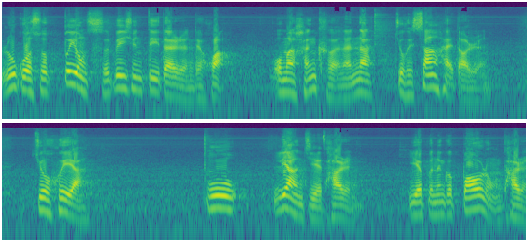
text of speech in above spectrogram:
如果说不用慈悲心对待人的话，我们很可能呢就会伤害到人，就会呀、啊、不谅解他人。也不能够包容他人。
